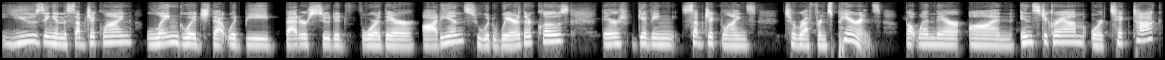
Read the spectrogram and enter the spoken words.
using in the subject line language that would be better suited for their audience who would wear their clothes. They're giving subject lines to reference parents. But when they're on Instagram or TikTok,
